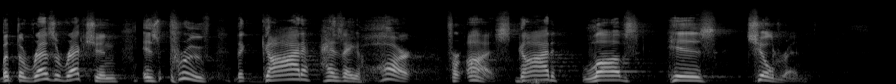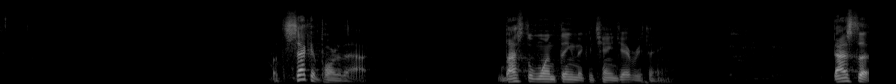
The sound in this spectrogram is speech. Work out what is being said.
But the resurrection is proof that God has a heart for us. God loves his children. But the second part of that, that's the one thing that could change everything. That's the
